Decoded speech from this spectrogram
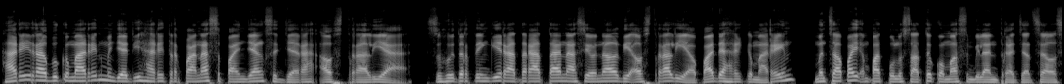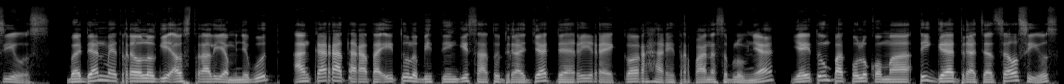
hari Rabu kemarin menjadi hari terpanas sepanjang sejarah Australia. Suhu tertinggi rata-rata nasional di Australia pada hari kemarin mencapai 41,9 derajat Celcius. Badan Meteorologi Australia menyebut angka rata-rata itu lebih tinggi satu derajat dari rekor hari terpanas sebelumnya, yaitu 40,3 derajat Celcius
